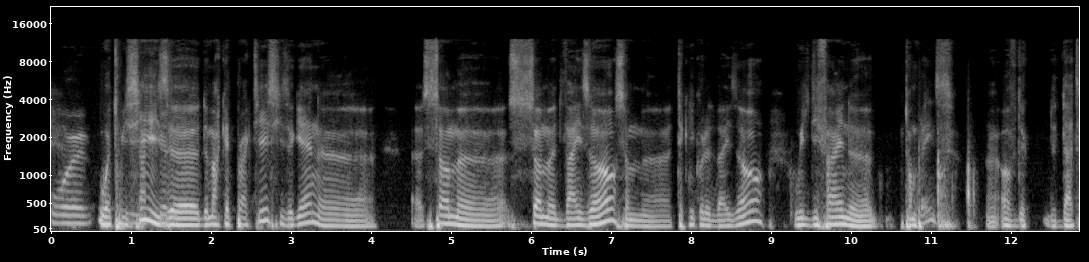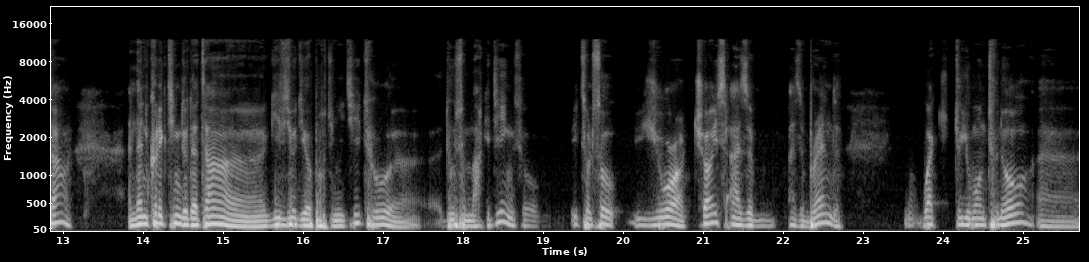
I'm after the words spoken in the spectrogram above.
Or What we see is really. uh, the market practice is again uh, uh, some some advisor, some technical advisor will define templates of the, the data, and then collecting the data gives you the opportunity to do some marketing. So it's also your choice as a as a brand. What do you want to know? Uh,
